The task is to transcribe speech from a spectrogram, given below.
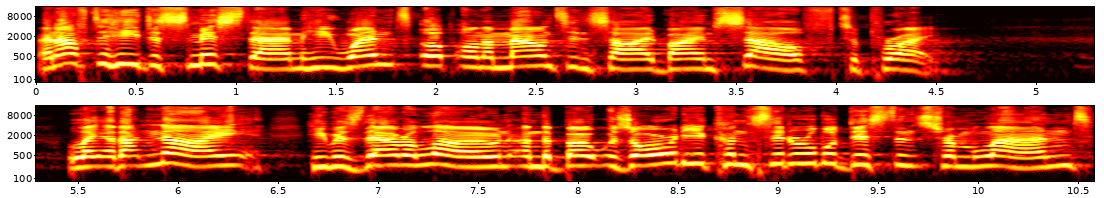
And after he dismissed them, he went up on a mountainside by himself to pray. Later that night, he was there alone, and the boat was already a considerable distance from land,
